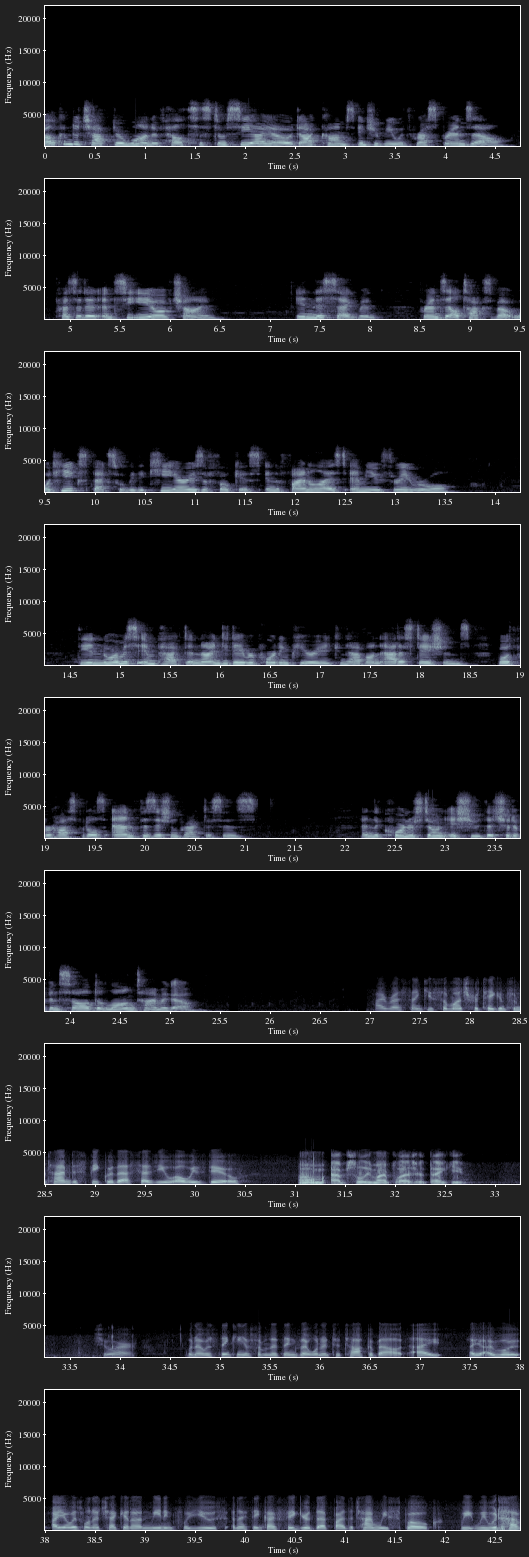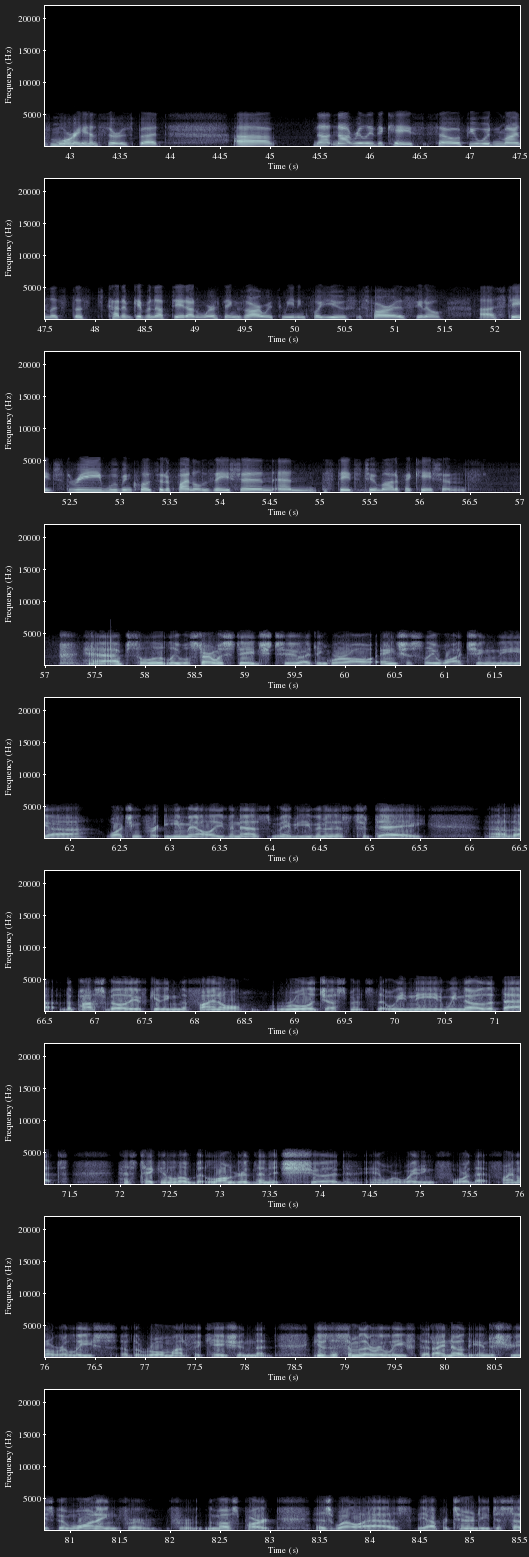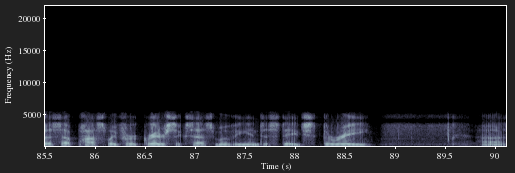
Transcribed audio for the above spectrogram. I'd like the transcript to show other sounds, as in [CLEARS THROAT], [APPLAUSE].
Welcome to Chapter 1 of HealthSystemCIO.com's interview with Russ Branzell, President and CEO of Chime. In this segment, Branzell talks about what he expects will be the key areas of focus in the finalized MU3 rule, the enormous impact a 90 day reporting period can have on attestations, both for hospitals and physician practices, and the cornerstone issue that should have been solved a long time ago. Hi, Russ. Thank you so much for taking some time to speak with us, as you always do. Um, absolutely my pleasure. Thank you. Sure. When I was thinking of some of the things I wanted to talk about, I I, I, I always want to check in on meaningful use, and I think I figured that by the time we spoke, we, we would [LAUGHS] have more answers, but uh, not not really the case. So if you wouldn't mind, let's let's kind of give an update on where things are with meaningful use, as far as you know, uh, stage three moving closer to finalization, and the stage two modifications. Yeah, absolutely. We'll start with stage two. I think we're all anxiously watching the uh, watching for email, even as maybe even as today, uh, the the possibility of getting the final rule adjustments that we need. We know that that has taken a little bit longer than it should, and we're waiting for that final release of the rule modification that gives us some of the relief that I know the industry has been wanting for, for the most part, as well as the opportunity to set us up possibly for greater success moving into stage three.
